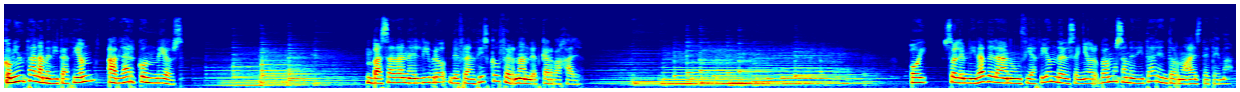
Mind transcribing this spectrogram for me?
Comienza la meditación Hablar con Dios, basada en el libro de Francisco Fernández Carvajal. Hoy, solemnidad de la Anunciación del Señor, vamos a meditar en torno a este tema.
